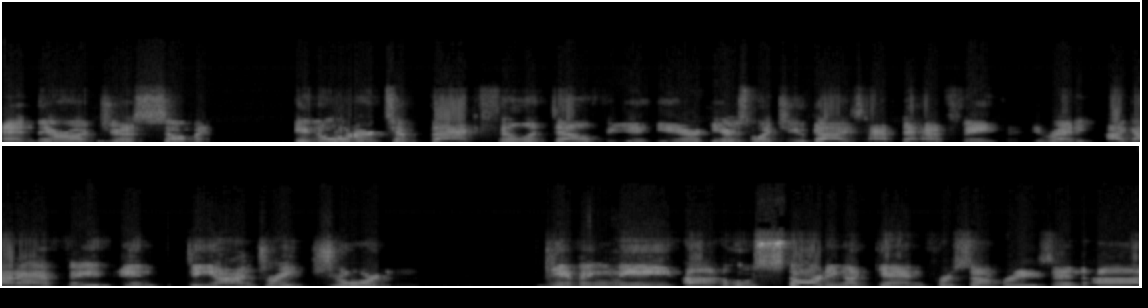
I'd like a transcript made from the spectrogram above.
And there are just so many. In order to back Philadelphia here, here's what you guys have to have faith in. You ready? I got to have faith in DeAndre Jordan giving me uh, who's starting again for some reason, uh,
